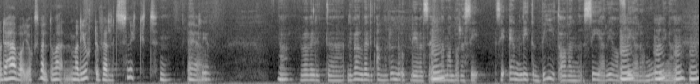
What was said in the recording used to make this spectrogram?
Och det här var ju också väldigt, de, hade gjort det väldigt snyggt. Mm. Eh, Verkligen. Ja, Mm. det, var väldigt, eh, det var en väldigt annorlunda upplevelse Mm. än när man bara ser, ser en liten bit av en serie av Mm. flera målningar Mm, mm,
